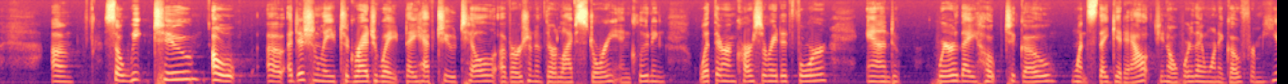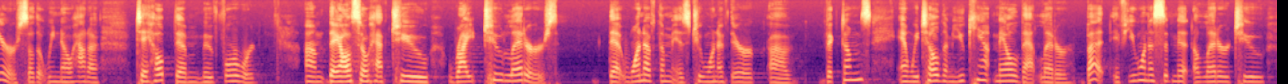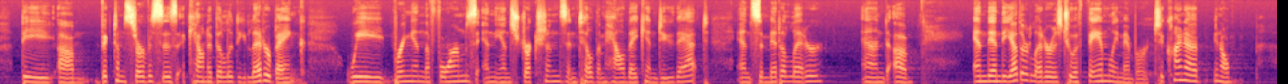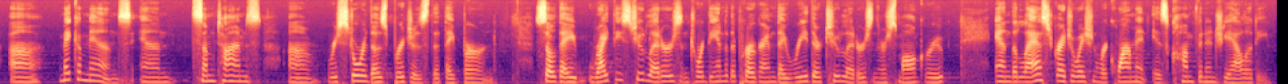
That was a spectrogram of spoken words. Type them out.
Um, so, week two, oh, uh, additionally, to graduate, they have to tell a version of their life story, including what they're incarcerated for and where they hope to go once they get out, you know, where they want to go from here so that we know how to, to help them move forward. Um, they also have to write two letters that one of them is to one of their uh, victims, and we tell them you can't mail that letter, but if you want to submit a letter to the um, Victim Services Accountability Letter Bank, we bring in the forms and the instructions and tell them how they can do that and submit a letter and uh, and then the other letter is to a family member to kind of you know uh, make amends and sometimes uh, restore those bridges that they've burned. So they write these two letters, and toward the end of the program, they read their two letters in their small group. And the last graduation requirement is confidentiality.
